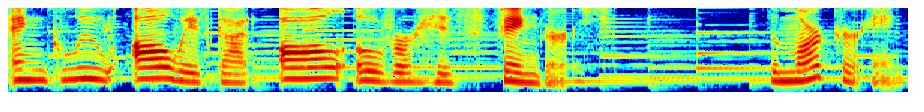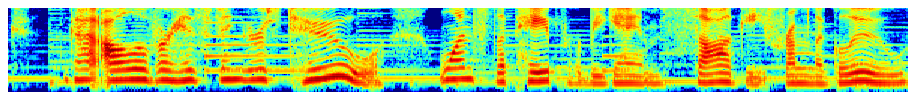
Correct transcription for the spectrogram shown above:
and glue always got all over his fingers. The marker ink got all over his fingers too, once the paper became soggy from the glue.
